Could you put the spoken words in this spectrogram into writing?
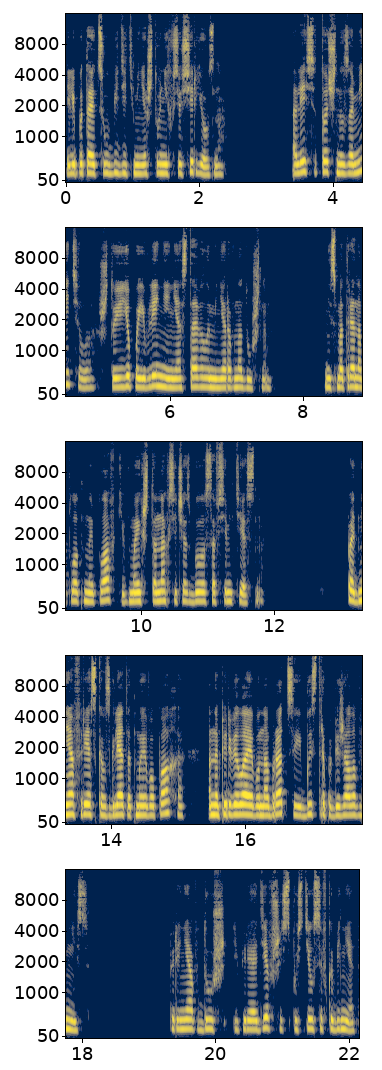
или пытается убедить меня, что у них все серьезно. Олеся точно заметила, что ее появление не оставило меня равнодушным. Несмотря на плотные плавки, в моих штанах сейчас было совсем тесно. Подняв резко взгляд от моего паха, она перевела его на братца и быстро побежала вниз. Приняв душ и переодевшись, спустился в кабинет.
